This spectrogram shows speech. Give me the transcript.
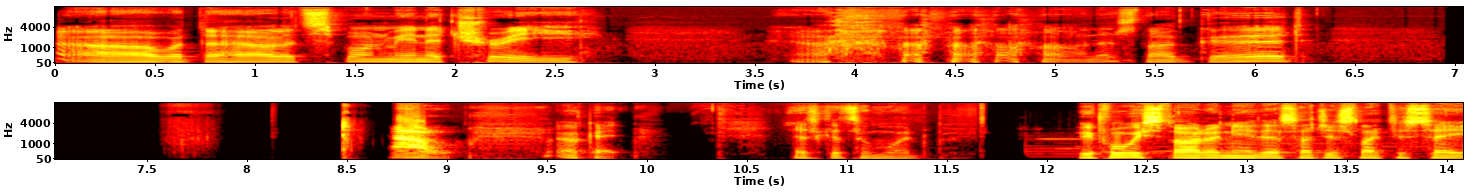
Oh, what the hell? It spawned me in a tree. That's not good. Ow. Okay. Let's get some wood. Before we start any of this, I'd just like to say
